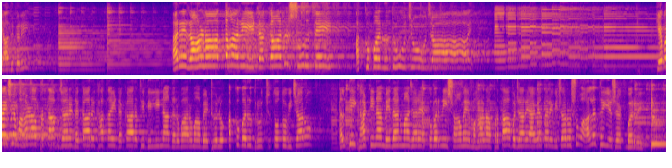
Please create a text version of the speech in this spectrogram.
યાદ કરી? અરે રાણા, તારી ડકાર સુણતે અકબર દૂજો જાય. કહેવાય છે, મહારાણા પ્રતાપ જ્યારે ડકાર ખાતા એ ડકારથી દિલ્હીના દરબારમાં બેઠેલો અકબર ધ્રુજતો તો વિચારો, હલ્દી ઘાટીના મેદાનમાં જ્યારે અકબરની સામે મહારાણા પ્રતાપ જ્યારે આવ્યા ત્યારે વિચારો, શું હાલત થઈ હશે અકબરની?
